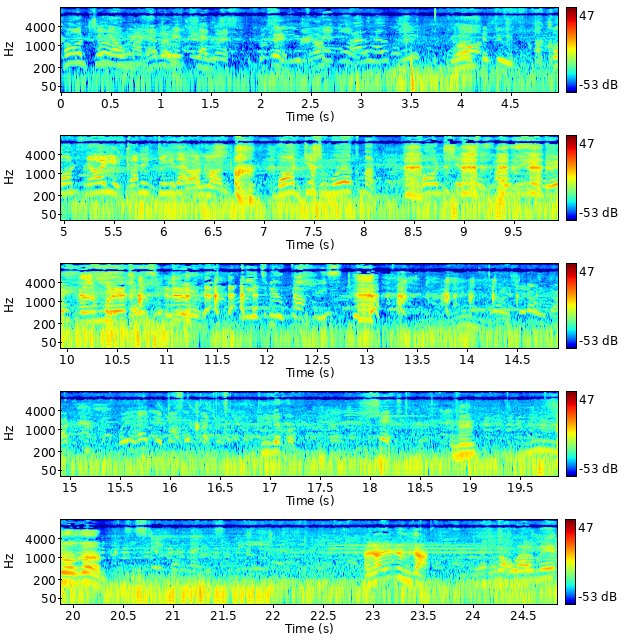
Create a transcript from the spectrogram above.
Can't sit down, man. Have a bit of sense. I'll help you. No, I can't. No, you can't do that. Come with on. No, it doesn't work, man. I can't sit down. How do you work? Doesn't work. I need to do batteries. Sit down, Dad. We'll help you back up, man. Beautiful. Sit. So good. It's a steak one, nice. I'm not eating them, Jack. Not well, mate.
